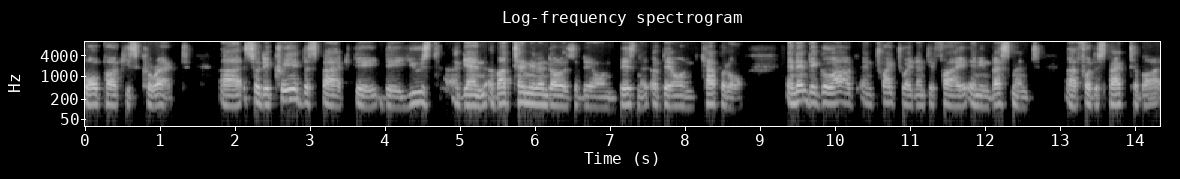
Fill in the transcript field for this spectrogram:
ballpark is correct. Uh, so they create the SPAC. They they used again about $10 million of their own business of their own capital. And then they go out and try to identify an investment uh, for the SPAC to buy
